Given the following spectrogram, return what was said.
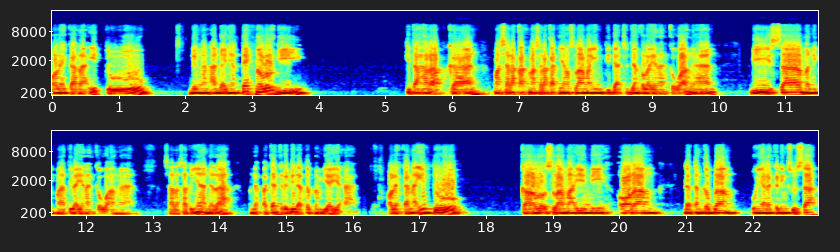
Oleh karena itu, dengan adanya teknologi, kita harapkan masyarakat-masyarakat yang selama ini tidak terjangkau layanan keuangan bisa menikmati layanan keuangan. Salah satunya adalah mendapatkan kredit atau pembiayaan. Oleh karena itu, kalau selama ini orang datang ke bank punya rekening susah,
